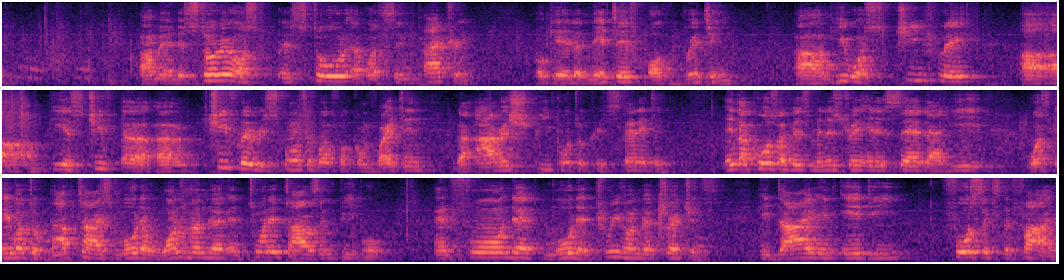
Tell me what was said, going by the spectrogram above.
Amen. The story was, is told about St. Patrick, okay, the native of Britain. Um, he was chiefly, uh, um, he is chief, uh, uh, chiefly responsible for converting the Irish people to Christianity. In the course of his ministry, it is said that he was able to baptize more than 120,000 people and founded more than 300 churches. He died in AD 465.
